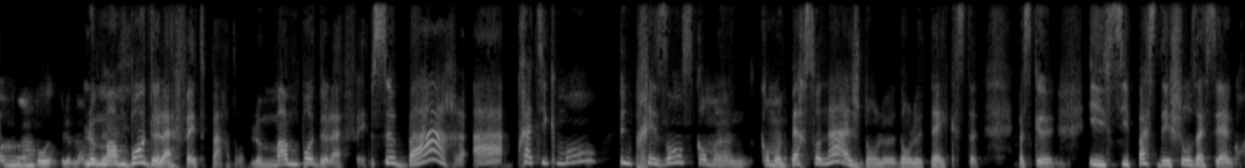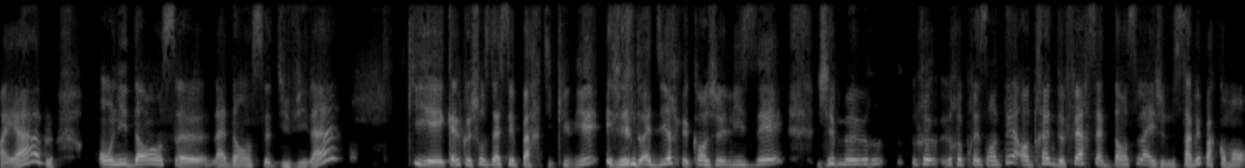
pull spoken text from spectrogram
Oh, mambo, le mambo, le de, mambo la de la fête, pardon. Le mambo de la fête. Ce bar a pratiquement une présence comme un comme un personnage dans le dans le texte parce que mmh. il s'y passe des choses assez incroyables. On y danse euh, la danse du vilain qui est quelque chose d'assez particulier. Et je dois dire que quand je lisais, je me représentais en train de faire cette danse-là et je ne savais pas comment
